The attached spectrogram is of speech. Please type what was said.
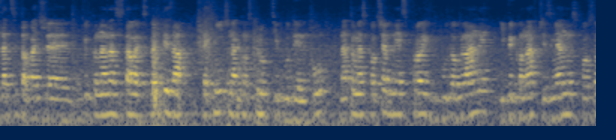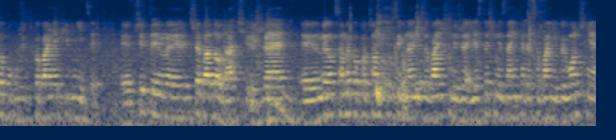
zacytować, że wykonana została ekspertyza techniczna konstrukcji budynku, natomiast potrzebny jest projekt budowlany i wykonawczy zmiany sposobu użytkowania piwnicy. E, Przy tym e, trzeba dodać, że e, my od samego początku sygnalizowaliśmy, że jesteśmy zainteresowani wyłącznie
